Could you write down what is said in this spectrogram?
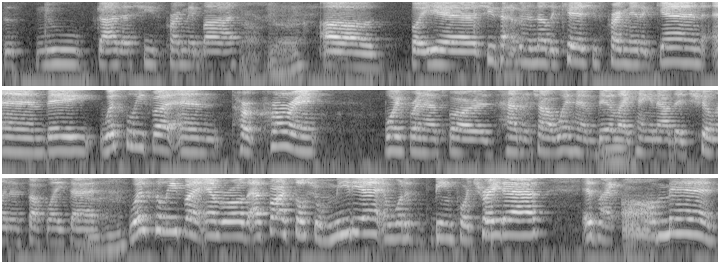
this new guy that she's pregnant by. Uh, but yeah, she's having another kid. She's pregnant again, and they Wiz Khalifa and her current boyfriend, as far as having a child with him, they're like hanging out, they're chilling and stuff like that. Wiz Khalifa and Amber Rose, as far as social media and what it's being portrayed as, it's like, oh man,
